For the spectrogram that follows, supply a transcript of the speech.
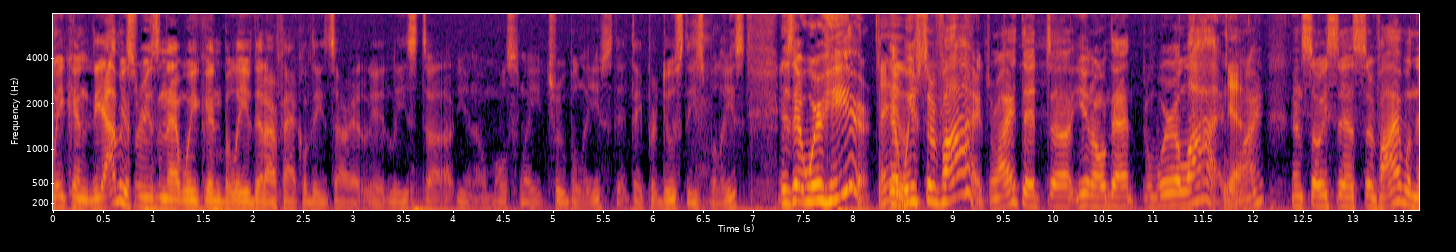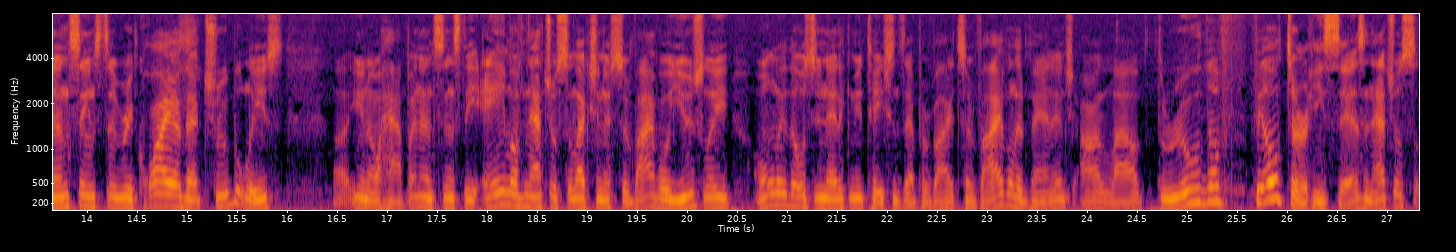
we can the obvious reason that we can believe that our faculties are at, at least uh, you know mostly true beliefs that they produce these beliefs is that we're here Hey. that we've survived right that uh, you know that we're alive Yeah. right and so he says survival then seems to require that true beliefs uh, you know, happen. And since the aim of natural selection is survival, usually only those genetic mutations that provide survival advantage are allowed through the filter, he says. Natural se-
